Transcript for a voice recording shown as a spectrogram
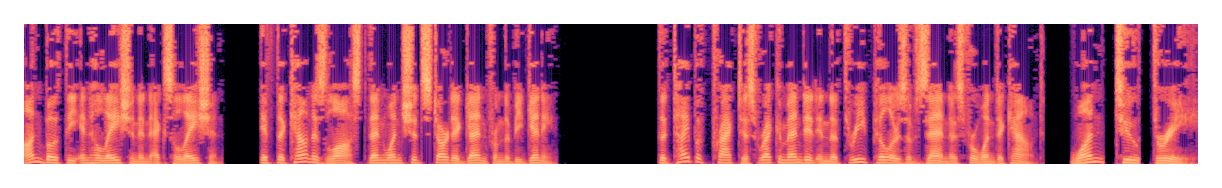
on both the inhalation and exhalation. If the count is lost then one should start again from the beginning. The type of practice recommended in the three pillars of Zen is for one to count 1, 2, 3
